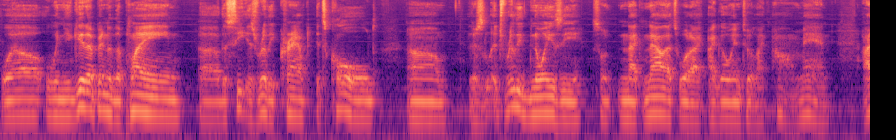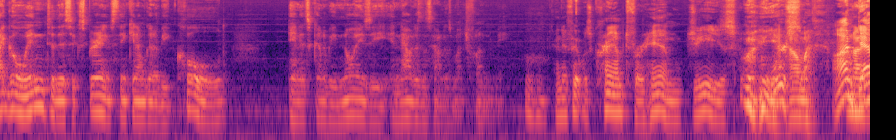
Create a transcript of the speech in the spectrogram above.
Well, when you get up into the plane uh, the seat is really cramped. It's cold. Um, there's it's really noisy. So like now that's what I, I go into it like oh man, I go into this experience thinking I'm gonna be cold, and it's gonna be noisy, and now it doesn't sound as much fun to me. And if it was cramped for him, geez, Yeah, we're how so- am I- I'm, not even gonna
